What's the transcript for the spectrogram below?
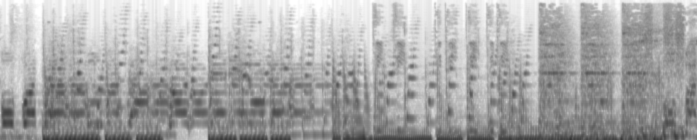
오바타 오바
